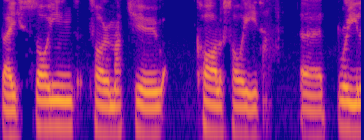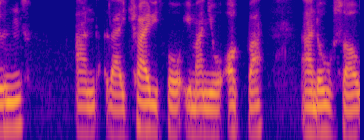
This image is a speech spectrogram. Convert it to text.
They signed Tyrann Mathieu, Carlos Hyde, uh, Breeland, and they traded for Emmanuel Ogbah and also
